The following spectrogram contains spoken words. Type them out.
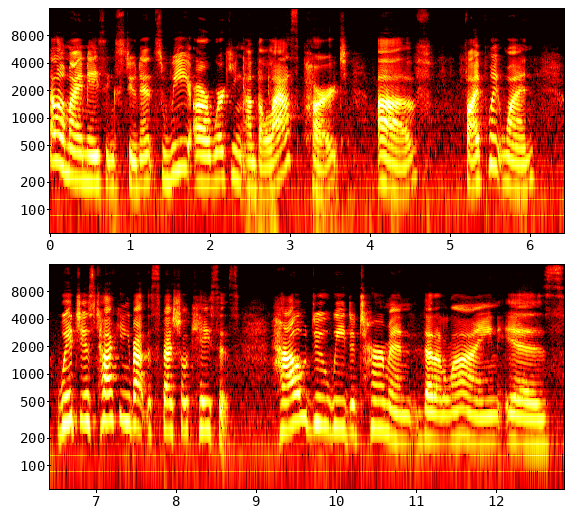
Hello, my amazing students. We are working on the last part of 5.1, which is talking about the special cases. How do we determine that a line is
